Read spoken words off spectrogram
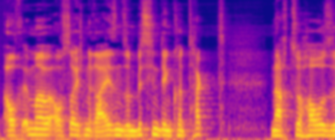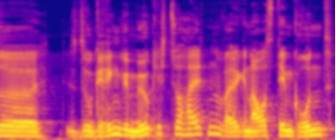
auch immer auf solchen Reisen so ein bisschen den Kontakt nach zu Hause so gering wie möglich zu halten, weil genau aus dem Grund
